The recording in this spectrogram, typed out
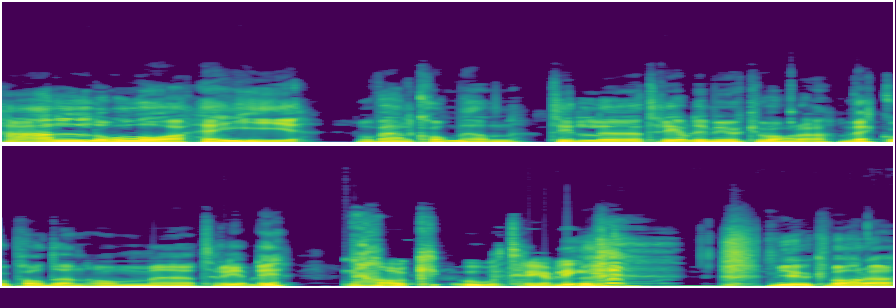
Hallå! Hej! Och välkommen till uh, Trevlig mjukvara, veckopodden om uh, trevlig och otrevlig mjukvara.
